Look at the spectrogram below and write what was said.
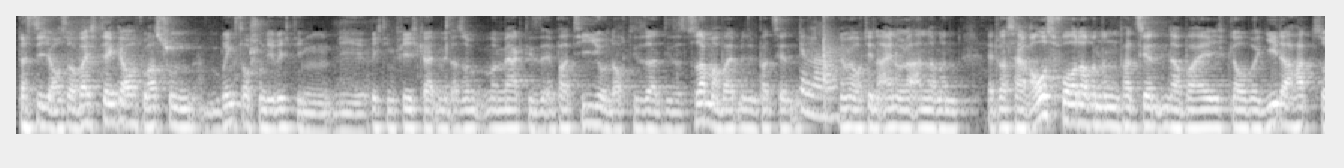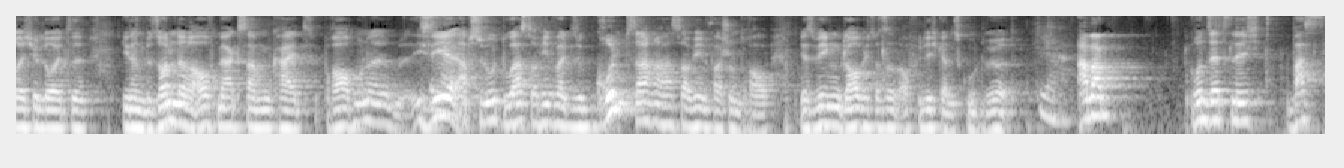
Das sehe ich auch so. Aber ich denke auch, du hast schon, bringst auch schon die richtigen, die richtigen Fähigkeiten mit. Also man merkt diese Empathie und auch diese, diese Zusammenarbeit mit den Patienten. Genau. Wir haben ja auch den einen oder anderen etwas herausfordernden Patienten dabei. Ich glaube, jeder hat solche Leute, die dann besondere Aufmerksamkeit brauchen. Und äh, ich sehe genau. absolut, du hast auf jeden Fall diese Grundsache hast du auf jeden Fall schon drauf. Deswegen glaube ich, dass das auch für dich ganz gut wird. Ja. Aber grundsätzlich, was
